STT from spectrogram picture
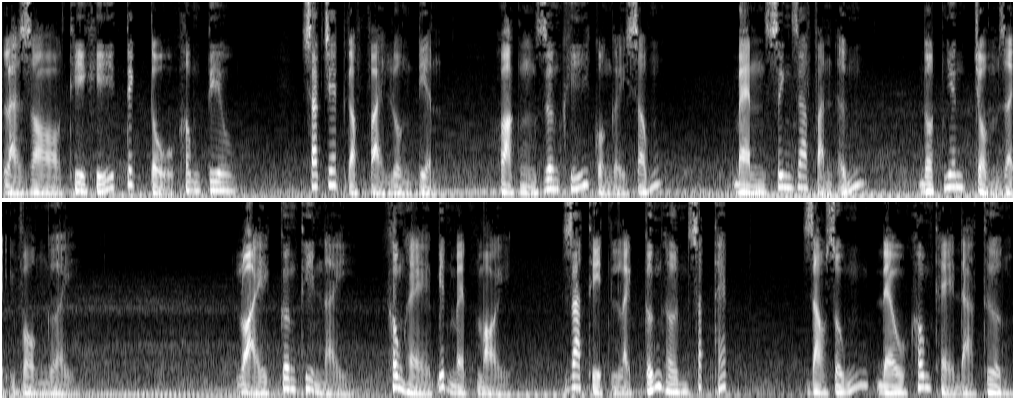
Là do thi khí tích tụ không tiêu, xác chết gặp phải luồng điện Hoặc dương khí của người sống, Bèn sinh ra phản ứng, Đột nhiên trồm dậy vò người. Loại cương thi này Không hề biết mệt mỏi, Da thịt lại cứng hơn sắt thép. Dao súng đều không thể đả thương.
